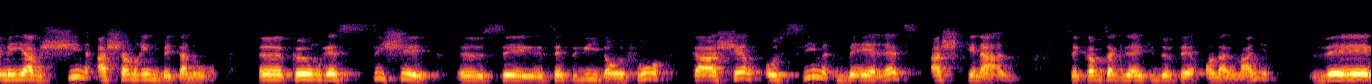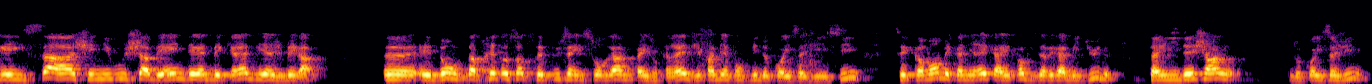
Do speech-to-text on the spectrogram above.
Meyav Shin Achamrin Betano, euh, qu'on laisse sécher euh, cette lie dans le four, Kacher Osim Be'eretz Ashkenaz. C'est comme ça qu'ils ont l'habitude de faire en Allemagne. Euh, et donc, d'après Tosot, ce serait plus un Isogram, pas Isokaret. Je n'ai pas bien compris de quoi il s'agit ici. C'est comment, mais dirait qu'à l'époque, ils avaient l'habitude. Tu as une idée, Charles, de quoi il s'agit?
